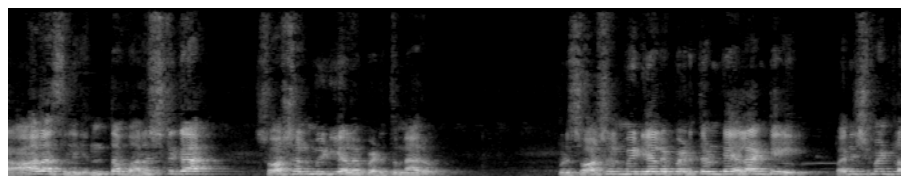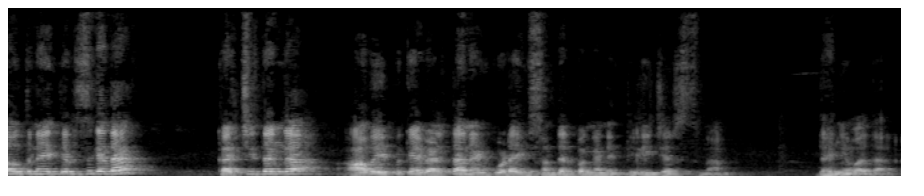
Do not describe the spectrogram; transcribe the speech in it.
చాలా అసలు ఎంత వరస్ట్గా సోషల్ మీడియాలో పెడుతున్నారు. ఇప్పుడు సోషల్ మీడియాలో పెడుతుంటే ఎలాంటి పనిష్మెంట్లు అవుతున్నాయో తెలుసు కదా? ఖచ్చితంగా ఆ వైపుకే వెళ్తానని కూడా ఈ సందర్భంగా నేను తెలియజేస్తున్నాను. ధన్యవాదాలు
